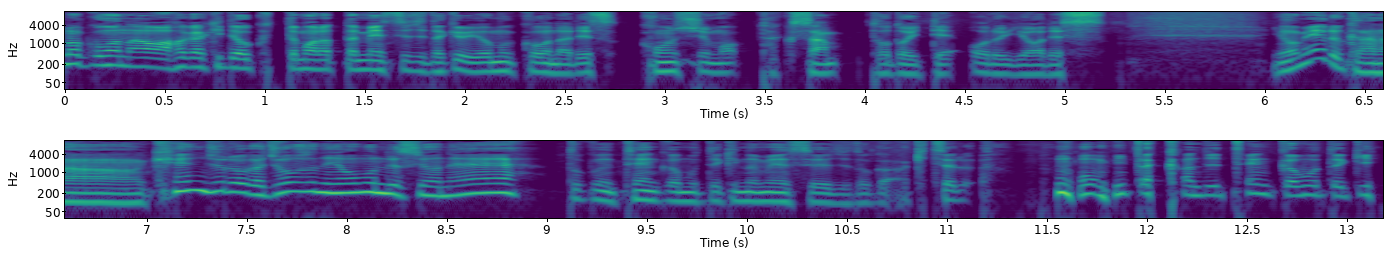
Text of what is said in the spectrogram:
のコーナーははがきで送ってもらったメッセージだけを読むコーナーです。今週もたくさん届いておるようです。読めるかな？健次郎が上手に読むんですよね。特に天下無敵のメッセージとか来てる。もう見た感じ天下無敵。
